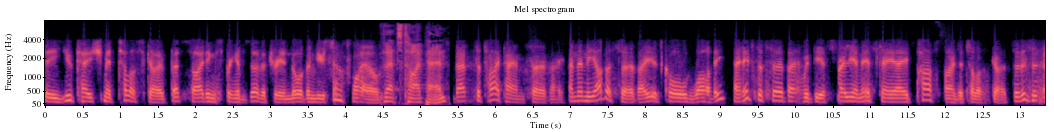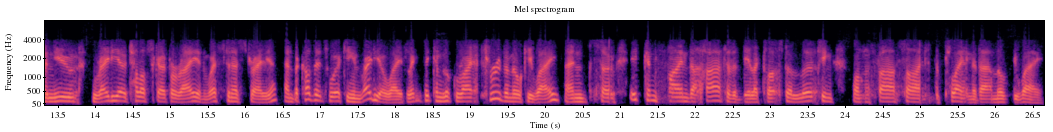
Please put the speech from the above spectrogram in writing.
the UK Schmidt telescope at Siding Spring Observatory in northern New South Wales. That's Taipan. That's the Taipan survey. And then the other survey is called WALLABY, and it's the survey with the Australian SKA Pathfinder telescope. So this is a new radio telescope array in Western Australia, and because it's working in radio wavelengths, it can look right through the Milky Way, and so it can find the heart of the Vela cluster lurking on the far side of the plane of our Milky Way.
